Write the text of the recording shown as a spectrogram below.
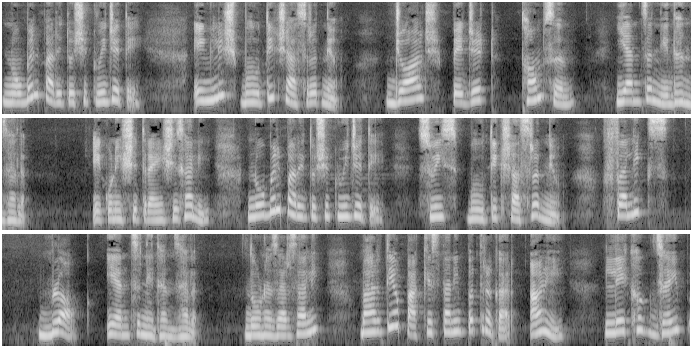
नोबेल पारितोषिक विजेते इंग्लिश भौतिकशास्त्रज्ञ जॉर्ज पेजेट थॉम्सन यांचं निधन झालं. एकोणीसशे त्र्याऐंशी साली नोबेल पारितोषिक विजेते स्विस भौतिकशास्त्रज्ञ फेलिक्स ब्लॉक यांचं निधन झालं. दोन हजार साली भारतीय पाकिस्तानी पत्रकार आणि लेखक झैब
